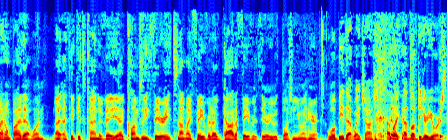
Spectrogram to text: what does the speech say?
I don't buy that one. I, I think it's kind of a uh, clumsy theory. It's not my favorite. I've got a favorite theory with blushing. You want to hear it? We'll be that way, Josh. I'd like, I'd love to hear yours.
